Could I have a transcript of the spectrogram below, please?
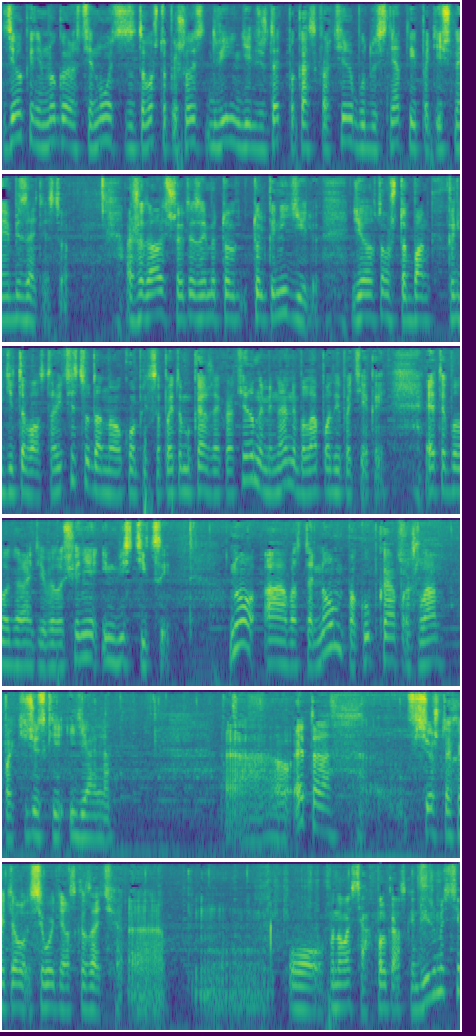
сделка немного растянулась из-за того, что пришлось две недели ждать, пока с квартиры будут сняты ипотечные обязательства. Ожидалось, что это займет только неделю. Дело в том, что банк кредитовал строительство данного комплекса, поэтому каждая квартира номинально была под ипотекой. Это было гарантией возвращения инвестиций. Ну, а в остальном покупка прошла практически идеально. Э, это все, что я хотел сегодня рассказать э, о, в новостях болгарской недвижимости,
